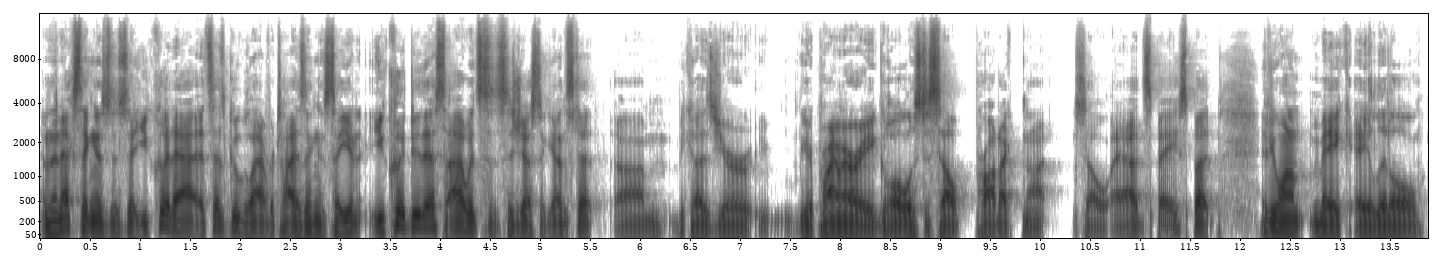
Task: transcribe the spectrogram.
And the next thing is is that you could add, it says Google advertising, so you you could do this. I would suggest against it um, because your your primary goal is to sell product, not sell ad space. But if you want to make a little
